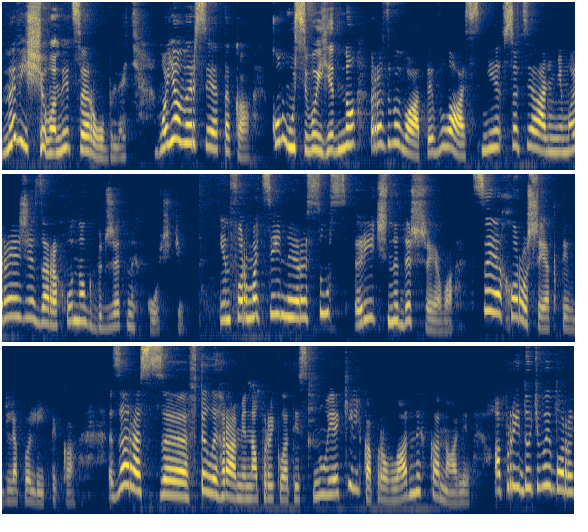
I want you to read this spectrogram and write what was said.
Навіщо вони це роблять? Моя версія така: комусь вигідно розвивати власні соціальні мережі за рахунок бюджетних коштів. Інформаційний ресурс річ не дешева. Це хороший актив для політика. Зараз е, в Телеграмі, наприклад, існує кілька провладних каналів. А прийдуть вибори,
